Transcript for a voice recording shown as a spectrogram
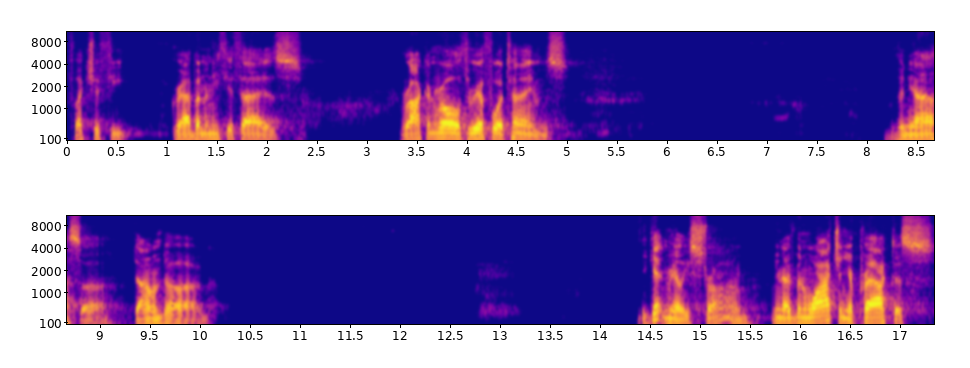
Flex your feet. Grab underneath your thighs. Rock and roll three or four times. Vinyasa, down dog. You're getting really strong. You know, I've been watching you practice,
